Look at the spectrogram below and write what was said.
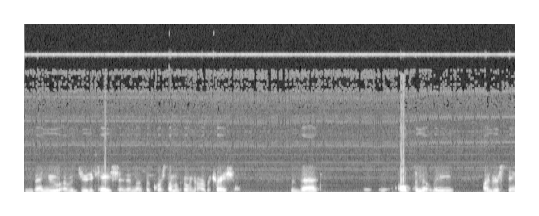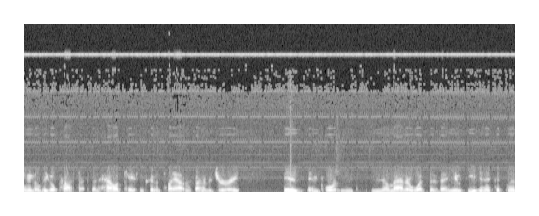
venue of adjudication, unless, of course, someone's going to arbitration, that ultimately understanding the legal process and how a case is going to play out in front of a jury is important no matter what the venue, even if it's a,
